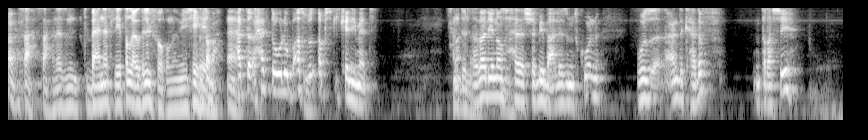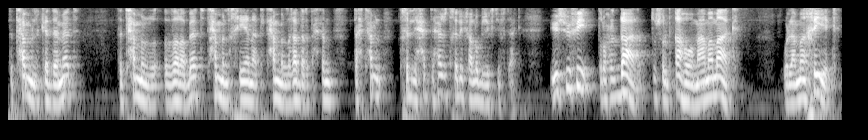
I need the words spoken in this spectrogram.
آه. صح صح. لازم تتبع ناس اللي يطلعوك للفوق ماشي. طبعا آه. حتى حتى ولو بأبسط أبسط الكلمات. الحمد لله. هذا اللي ننصح الشبيبة. لازم تكون وز... عندك هدف tracé تتحمل الكدمات تتحمل الضربات تتحمل الخيانات تتحمل الغدر تحتمل تحتمل تخلي حتى حاجة تخليك على l'objectif تاعك. il suffit تروح للدار تشرب قهوة مع ماماك ولا مع خيك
